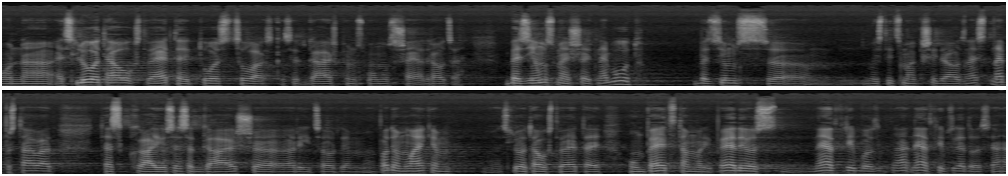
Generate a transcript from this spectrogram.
Un, uh, es ļoti augstu vērtēju tos cilvēkus, kas ir gājuši pirms mums šajā draudzē. Bez jums mēs šeit nebūtu. Bez jums uh, visticamāk šī draudzene nepastāvētu. Tas, kā jūs esat gājuši uh, arī caur tiem padomu laikiem, es ļoti augstu vērtēju. Un pēc tam arī pēdējos neatkarības gados. Ja,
